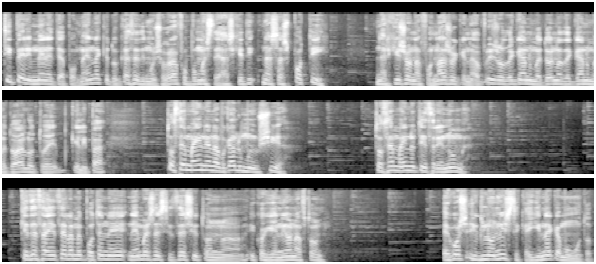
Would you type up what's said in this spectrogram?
Τι περιμένετε από μένα και τον κάθε δημοσιογράφο που είμαστε άσχετοι να σας πω τι. Να αρχίσω να φωνάζω και να βρίζω δεν κάνουμε το ένα, δεν κάνουμε το άλλο το ε, κλπ. Το θέμα είναι να βγάλουμε ουσία. Το θέμα είναι ότι θρενούμε και δεν θα ήθελαμε ποτέ να, είμαστε στη θέση των ε, οικογενειών αυτών. Εγώ συγκλονίστηκα, η γυναίκα μου μου το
